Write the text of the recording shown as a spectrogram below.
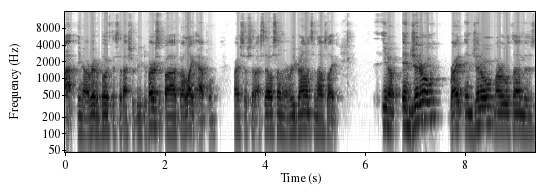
I, you know, I read a book that said I should be diversified, but I like Apple, right? So should I sell some and rebalance? And I was like, you know, in general, right? In general, my rule of thumb is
